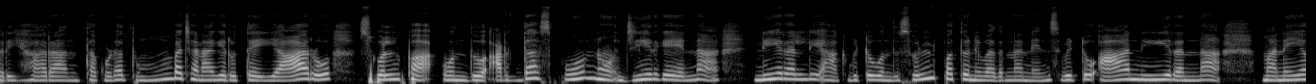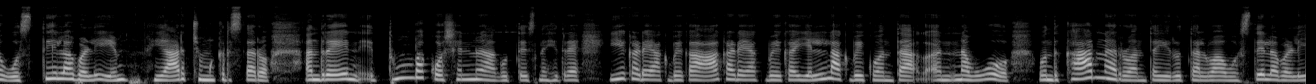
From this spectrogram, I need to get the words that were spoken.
ಪರಿಹಾರ ಅಂತ ಕೂಡ ತುಂಬ ಚೆನ್ನಾಗಿರುತ್ತೆ. ಯಾರು ಸ್ವಲ್ಪ ಒಂದು ಅರ್ಧ ಸ್ಪೂನು ಜೀರಿಗೆಯನ್ನು ನೀರಲ್ಲಿ ಹಾಕಿಬಿಟ್ಟು ಒಂದು ಸ್ವಲ್ಪ ಹೊತ್ತು ನೀವು ಅದನ್ನು ನೆನೆಸ್ಬಿಟ್ಟು ಆ ನೀರನ್ನು ಮನೆಯ ಹೊಸ್ತಿಲ ಬಳಿ ಯಾರು ಚುಮಕರಿಸ್ತಾರೋ, ಅಂದರೆ ತುಂಬ ಕ್ವಶನ್ ಆಗುತ್ತೆ ಸ್ನೇಹಿತರೆ. ಈ ಕಡೆ ಹಾಕ್ಬೇಕಾ, ಆ ಕಡೆ ಹಾಕ್ಬೇಕಾ, ಎಲ್ಲಿ ಹಾಕಬೇಕು ಅಂತ, ನಾವು ಒಂದು ಕಾರ್ನರು ಅಂತ ಇರುತ್ತಲ್ವ ಹೊಸ್ತಿಲ ಬಳಿ,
